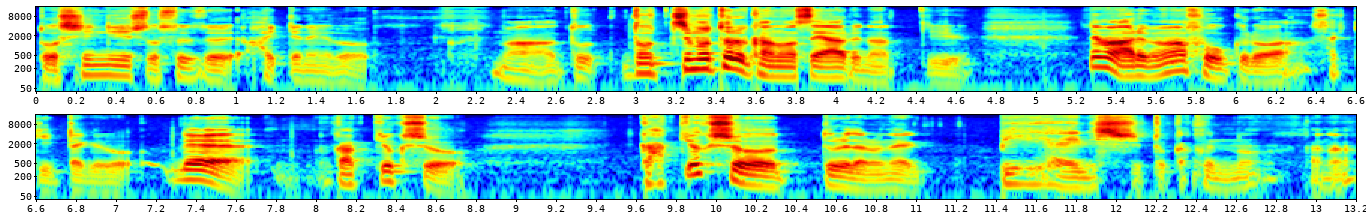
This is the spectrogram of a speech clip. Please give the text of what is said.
と新人賞それぞれ入ってないけど、まあど、どっちも取る可能性あるなっていう。でもアルバムはフォークロア、さっき言ったけど。で、楽曲賞。楽曲賞どれだろうね。ビリー・アイリッシュとか来んのかな？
